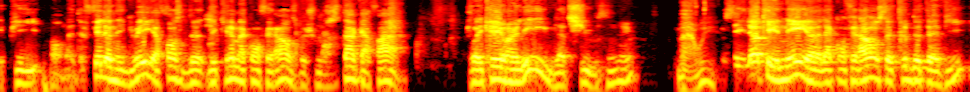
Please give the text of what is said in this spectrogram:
Et puis, bon, ben, de fil en aiguille, à force d'écrire ma conférence, ben, je me dit, tant qu'à faire, je vais écrire un livre là-dessus. Ben oui. C'est là qu'est née euh, la conférence Le trip de ta vie,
